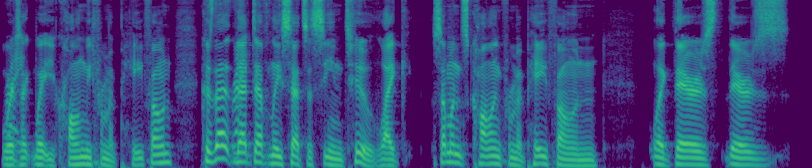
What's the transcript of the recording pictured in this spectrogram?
Where it's like, wait, you're calling me from a payphone? Because that Right. that definitely sets a scene too. Like someone's calling from a payphone. Like there's there's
